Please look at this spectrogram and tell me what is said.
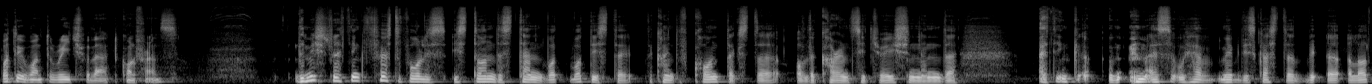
What do you want to reach with that conference? The mission, I think, first of all, is, is to understand what, what is the, the kind of context uh, of the current situation. And uh, I think, uh, as we have maybe discussed a, bit, uh, a lot,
